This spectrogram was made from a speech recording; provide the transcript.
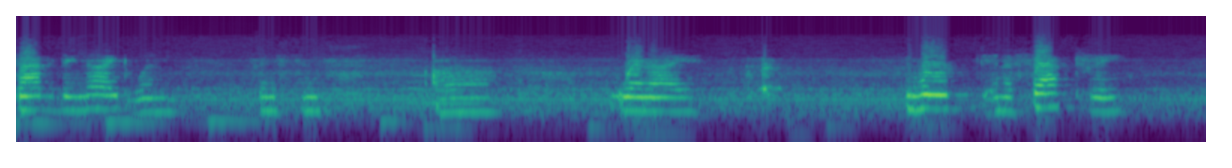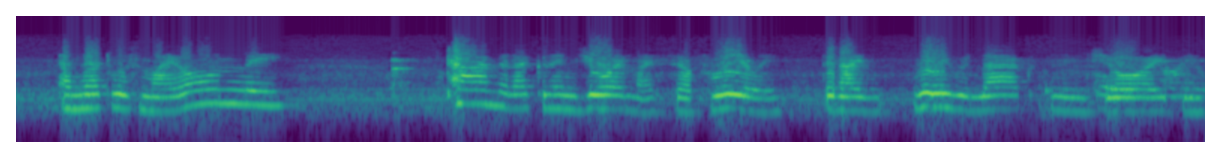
Saturday night when, for instance, uh, when I worked in a factory, and that was my only time that I could enjoy myself really, that I really relaxed and enjoyed. And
